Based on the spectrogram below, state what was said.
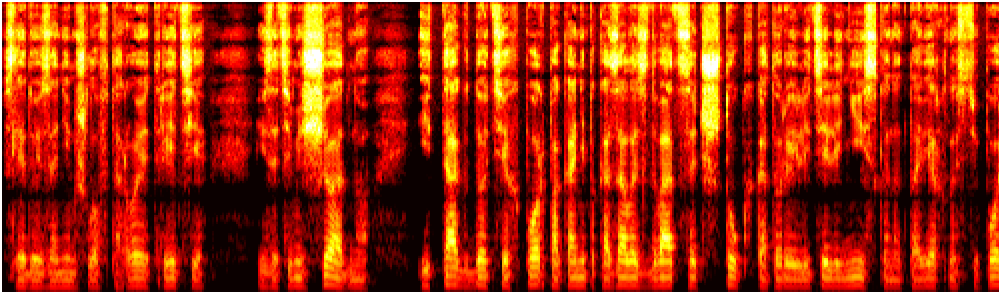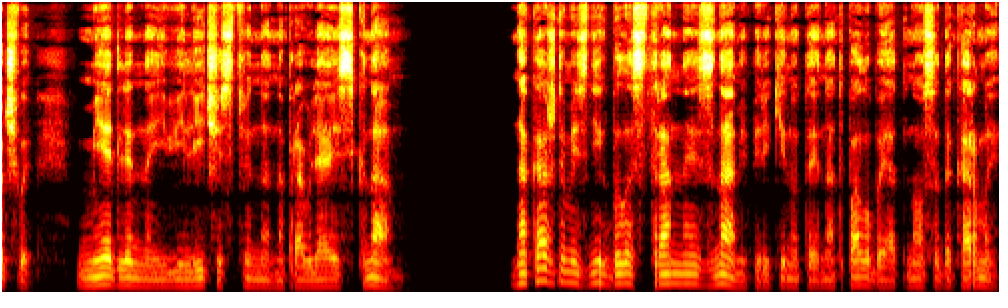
Следуя за ним шло второе, третье и затем еще одно — и так до тех пор, пока не показалось двадцать штук, которые летели низко над поверхностью почвы, медленно и величественно направляясь к нам. На каждом из них было странное знамя, перекинутое над палубой от носа до кормы,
